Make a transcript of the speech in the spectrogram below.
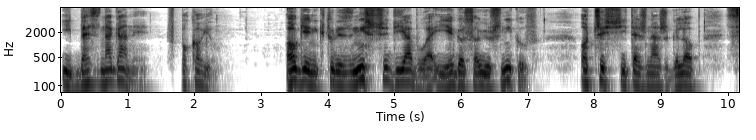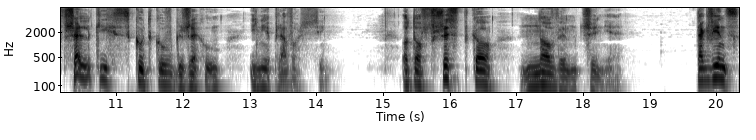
i bez nagany, w pokoju. Ogień, który zniszczy diabła i jego sojuszników, oczyści też nasz glob z wszelkich skutków grzechu i nieprawości. Oto wszystko nowym czynię. Tak więc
